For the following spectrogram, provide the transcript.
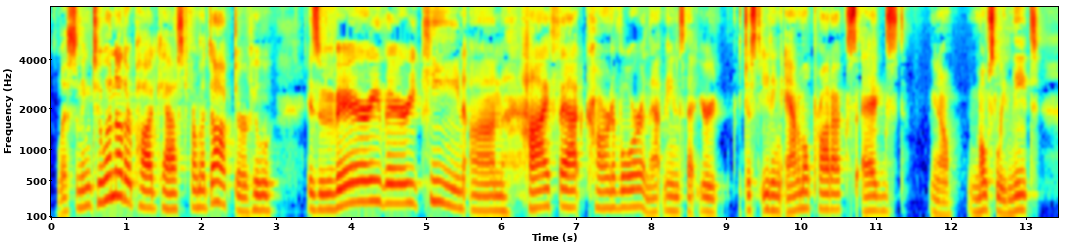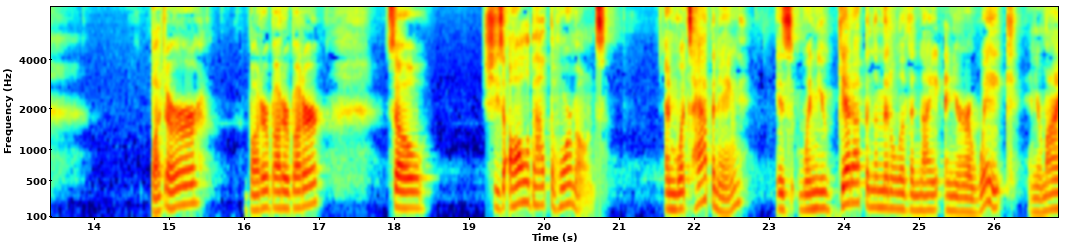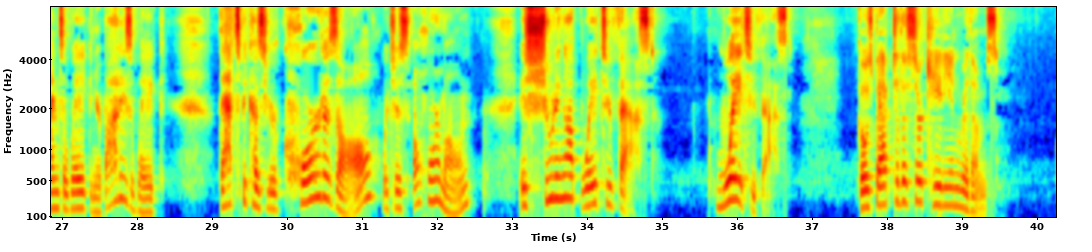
listening to another podcast from a doctor who is very very keen on high fat carnivore and that means that you're just eating animal products, eggs, you know, mostly meat, butter, butter, butter, butter. So she's all about the hormones. And what's happening is when you get up in the middle of the night and you're awake and your mind's awake and your body's awake, that's because your cortisol, which is a hormone, is shooting up way too fast. Way too fast. Goes back to the circadian rhythms,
